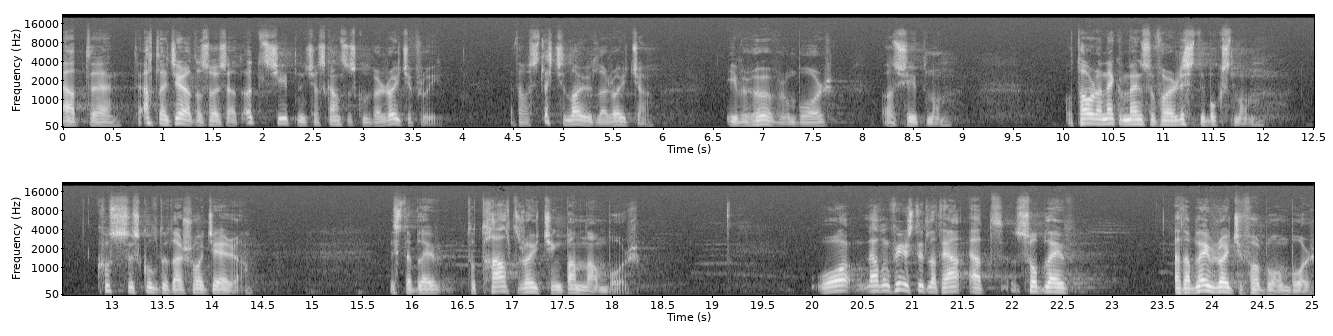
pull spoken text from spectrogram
at uh, det er alle gjør det så at alle skipene ikke skansen skulle være røykefri. At det var slett ikke løy til å røyke i verhøver ombord av skipene. Og tar det nekker menn som får ryste buksene om. Hvordan skulle det der så gjøre? Hvis det ble totalt røyking banna ombord. Og la dem fyrstidla til at så ble at det ble røyking røykeforbå ombord.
